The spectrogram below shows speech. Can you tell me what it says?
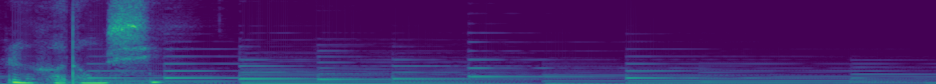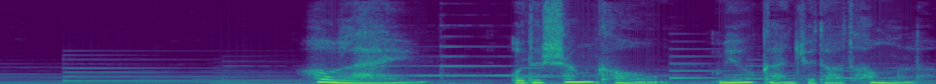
任何东西。后来，我的伤口没有感觉到痛了，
